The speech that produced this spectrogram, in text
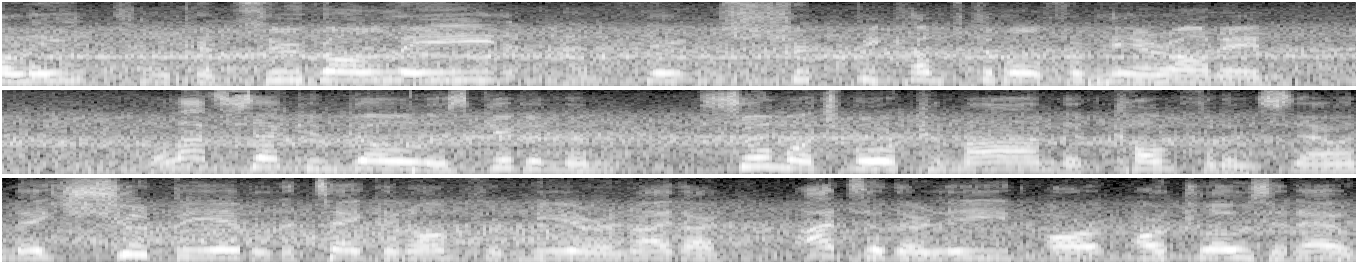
Napoli take a two-goal lead, and things should be comfortable from here on in. Well, that second goal has given them so much more command and confidence now, and they should be able to take it on from here and either add to their lead or, or close it out.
